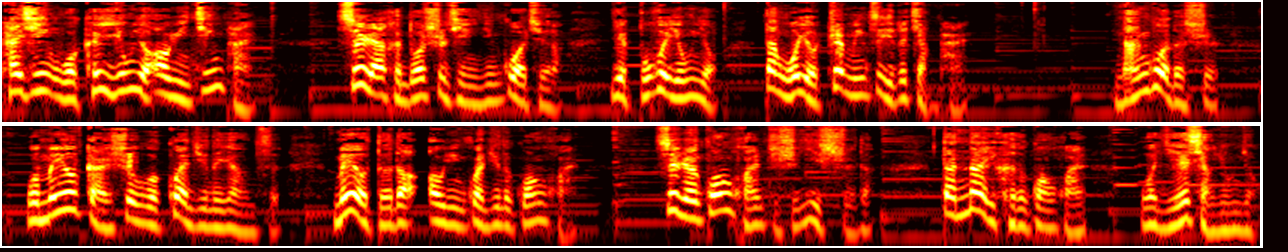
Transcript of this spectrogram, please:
开心我可以拥有奥运金牌。虽然很多事情已经过去了，也不会拥有，但我有证明自己的奖牌。难过的是，我没有感受过冠军的样子，没有得到奥运冠军的光环。虽然光环只是一时的，但那一刻的光环。”我也想拥有，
